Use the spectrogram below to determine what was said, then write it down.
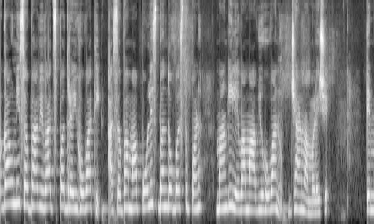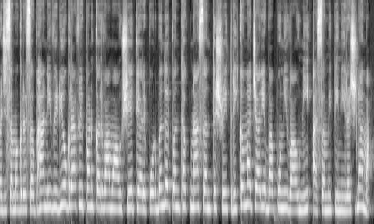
અગાઉની સભા વિવાદસ્પદ રહી હોવાથી આ સભામાં પોલીસ બંદોબસ્ત પણ માંગી લેવામાં આવ્યો હોવાનું જાણવા મળે છે. તેમજ સમગ્ર સભાની વિડીયોગ્રાફી પણ કરવામાં આવશે ત્યારે પોરબંદર પંથકના સંત શ્રી ત્રિકમાચાર્ય બાપુની વાવની આ સમિતિની રચનામાં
